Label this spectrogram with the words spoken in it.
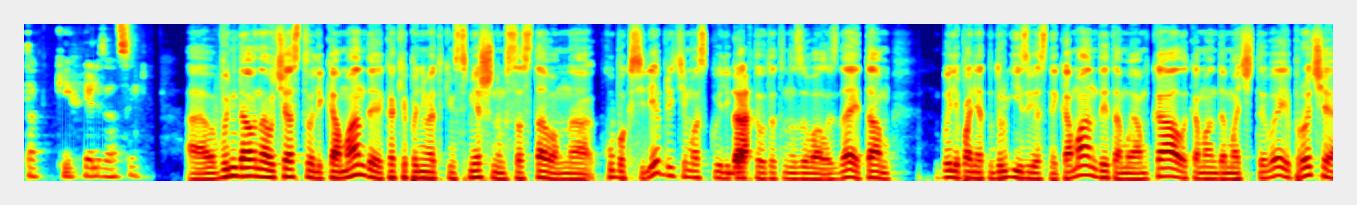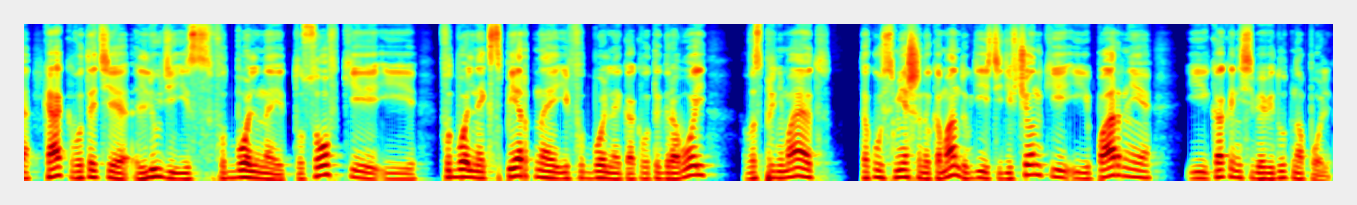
таких реализаций. А, вы недавно участвовали командой, как я понимаю, таким смешанным составом на Кубок Селебрити Москвы, или да. как-то вот это называлось, да, и там были, понятно, другие известные команды, там и Амкал, и команда Матч ТВ и прочее. Как вот эти люди из футбольной тусовки и футбольной экспертной, и футбольной, как вот игровой, воспринимают такую смешанную команду, где есть и девчонки, и парни, и как они себя ведут на поле?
